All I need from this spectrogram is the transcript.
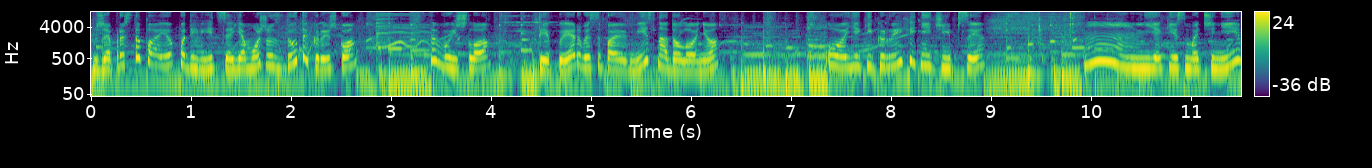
вже приступаю. Подивіться, я можу здути кришку. Вийшло. Тепер висипаю вміст на долоню. Ой, які крихітні чіпси. Ммм, які смачні.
